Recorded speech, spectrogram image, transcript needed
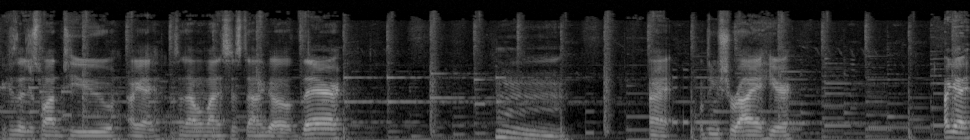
because I just want to, okay, so now we'll minus this down and go there. Hmm. Alright, we'll do Shiraya here. Okay.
